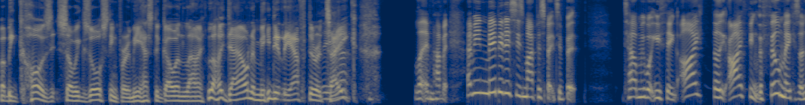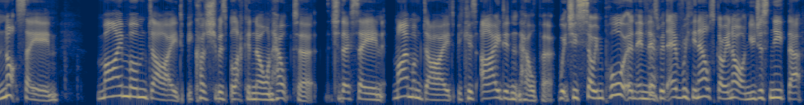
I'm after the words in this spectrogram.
But because it's so exhausting for him, he has to go and lie, lie down immediately after a Yeah. take. Let him have it. I mean, maybe this is my perspective, but tell me what you think. I think I think the filmmakers are not saying my mum died because she was black and no one helped her. They're saying my mum died because I didn't help her, which is so important in this with everything else going on. You just need that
